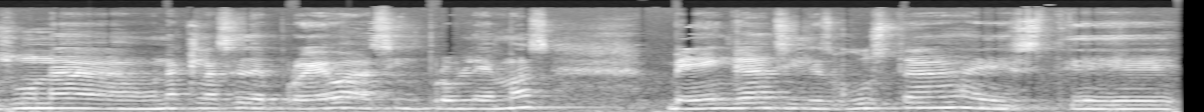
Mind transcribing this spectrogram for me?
incluso una, una clase de prueba sin problemas, vengan si les gusta, este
